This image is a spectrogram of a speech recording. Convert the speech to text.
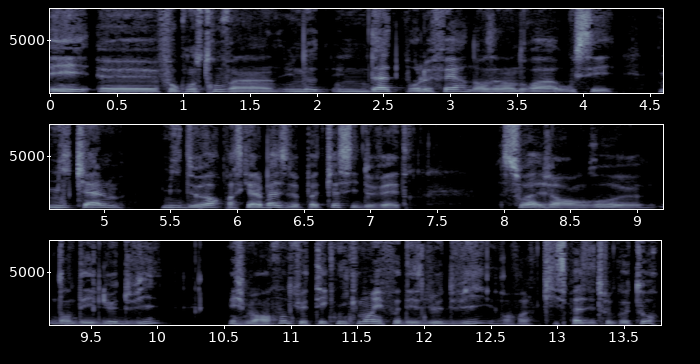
Et il euh, faut qu'on se trouve une, date pour le faire dans un endroit où c'est mi-calme, mi-dehors, parce qu'à la base, le podcast, il devait être soit, genre, en gros, euh, dans des lieux de vie, mais je me rends compte que techniquement, il faut des lieux de vie, enfin, qu'il se passe des trucs autour,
